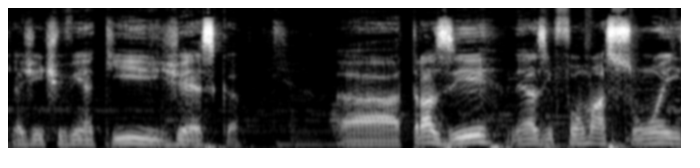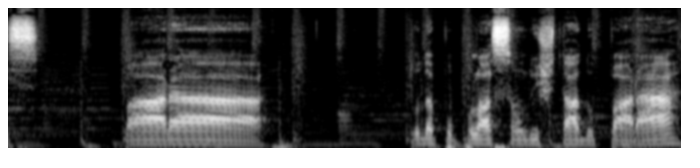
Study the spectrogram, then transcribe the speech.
que a gente vem aqui, Jéssica, a trazer né, as informações para toda a população do estado do Pará.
